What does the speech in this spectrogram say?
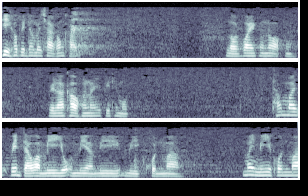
ที่เขาเป็นธรรมชาติของเขาหลอดไฟข้างนอก เวลาเข้าข้างในปิดให้หมดทำไมเว้นแต่ว่ามีโยมเมียมีมีคนมา ไม่มีคนมา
